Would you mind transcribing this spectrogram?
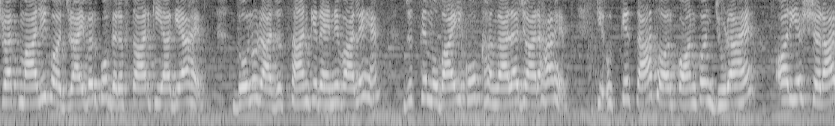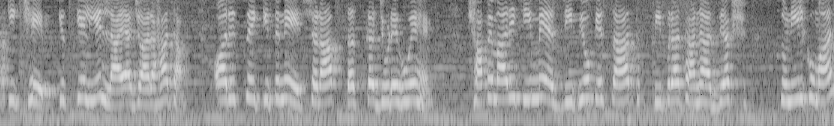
ट्रक मालिक और ड्राइवर को गिरफ़्तार किया गया है। दोनों राजस्थान के रहने वाले हैं, जिसके मोबाइल को खंगाला जा रहा है। कि उसके साथ और कौन कौन जुड़ा है और यह शराब की खेप किसके लिए लाया जा रहा था और इससे कितने शराब तस्कर जुड़े हुए हैं। छापेमारी टीम में एसडीपीओ के साथ पिपरा थाना अध्यक्ष सुनील कुमार,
